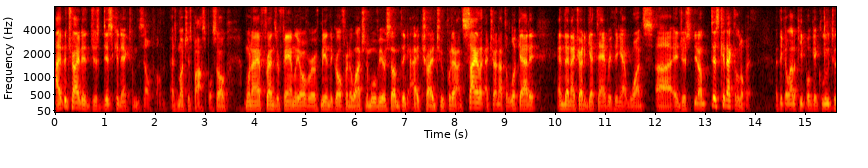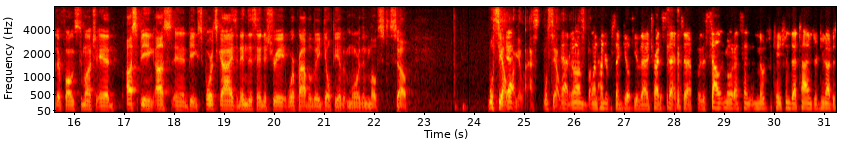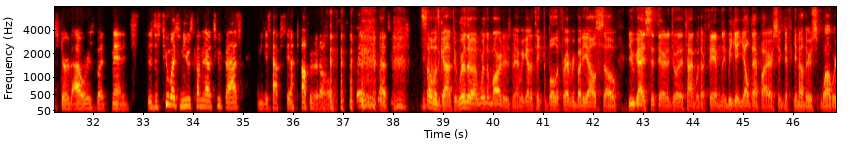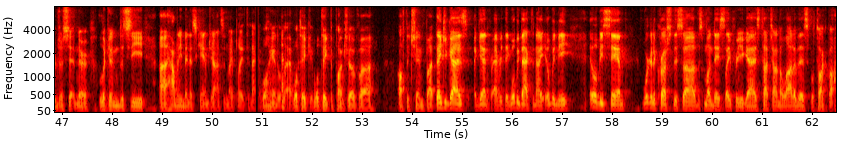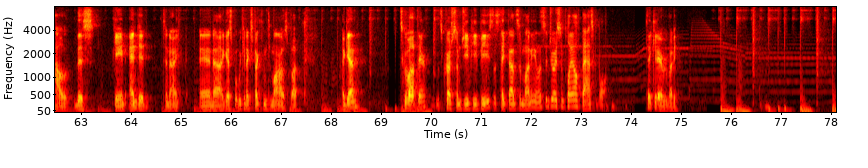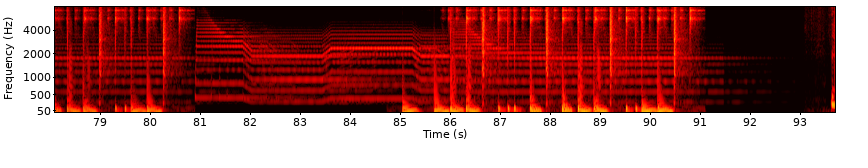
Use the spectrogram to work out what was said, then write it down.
I've been trying to just disconnect from the cell phone as much as possible. So when I have friends or family over, if me and the girlfriend are watching a movie or something, I try to put it on silent. I try not to look at it, and then I try to get to everything at once uh, and just you know disconnect a little bit. I think a lot of people get glued to their phones too much, and us being us and being sports guys and in this industry, we're probably guilty of it more than most. So we'll see how yeah. long it lasts. We'll see how yeah, long. Yeah, no, I'm 100 percent guilty of that. I try to set uh, with a silent mode on send notifications at times or do not disturb hours, but man, it's there's just too much news coming out too fast, and you just have to stay on top of it all. way, way Someone's got to. We're the we're the martyrs, man. We got to take the bullet for everybody else. So you guys sit there and enjoy the time with our family. We get yelled at by our significant others while we're just sitting there looking to see uh, how many minutes Cam Johnson might play tonight. We'll handle that. we'll take it. We'll take the punch of uh, off the chin. But thank you guys again for everything. We'll be back tonight. It'll be me. It will be Sam we're gonna crush this uh, this Monday slate for you guys. Touch on a lot of this. We'll talk about how this game ended tonight, and uh, I guess what we can expect from tomorrow's. But again, let's go out there. Let's crush some GPPs. Let's take down some money, and let's enjoy some playoff basketball. Take care, everybody.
